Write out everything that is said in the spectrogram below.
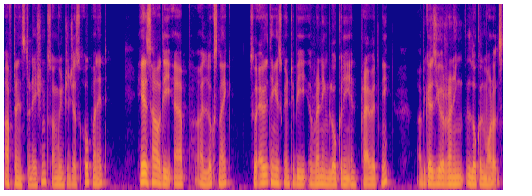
after installation. So I'm going to just open it. Here's how the app uh, looks like. So everything is going to be running locally and privately uh, because you're running local models.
